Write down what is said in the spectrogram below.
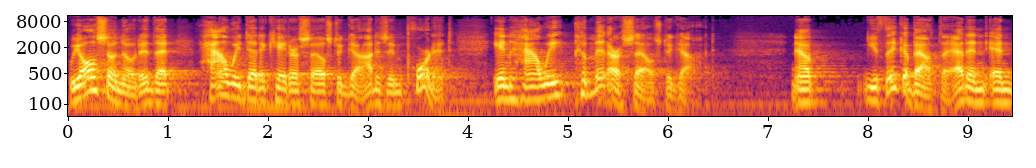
We also noted that how we dedicate ourselves to God is important in how we commit ourselves to God. Now, you think about that, and, and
